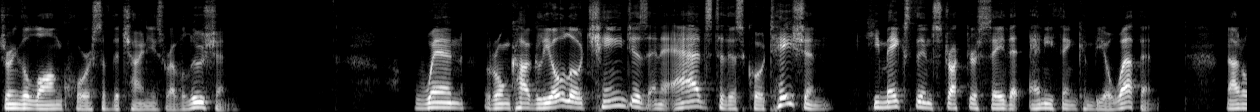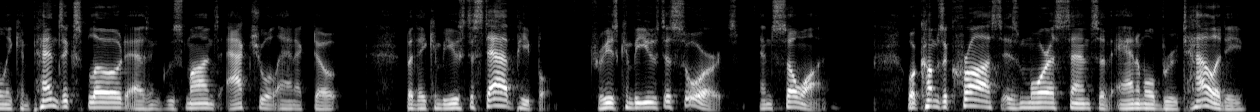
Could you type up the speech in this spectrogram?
during the long course of the Chinese Revolution. When Roncagliolo changes and adds to this quotation, he makes the instructor say that anything can be a weapon. Not only can pens explode, as in Guzman's actual anecdote, but they can be used to stab people. Trees can be used as swords, and so on. What comes across is more a sense of animal brutality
